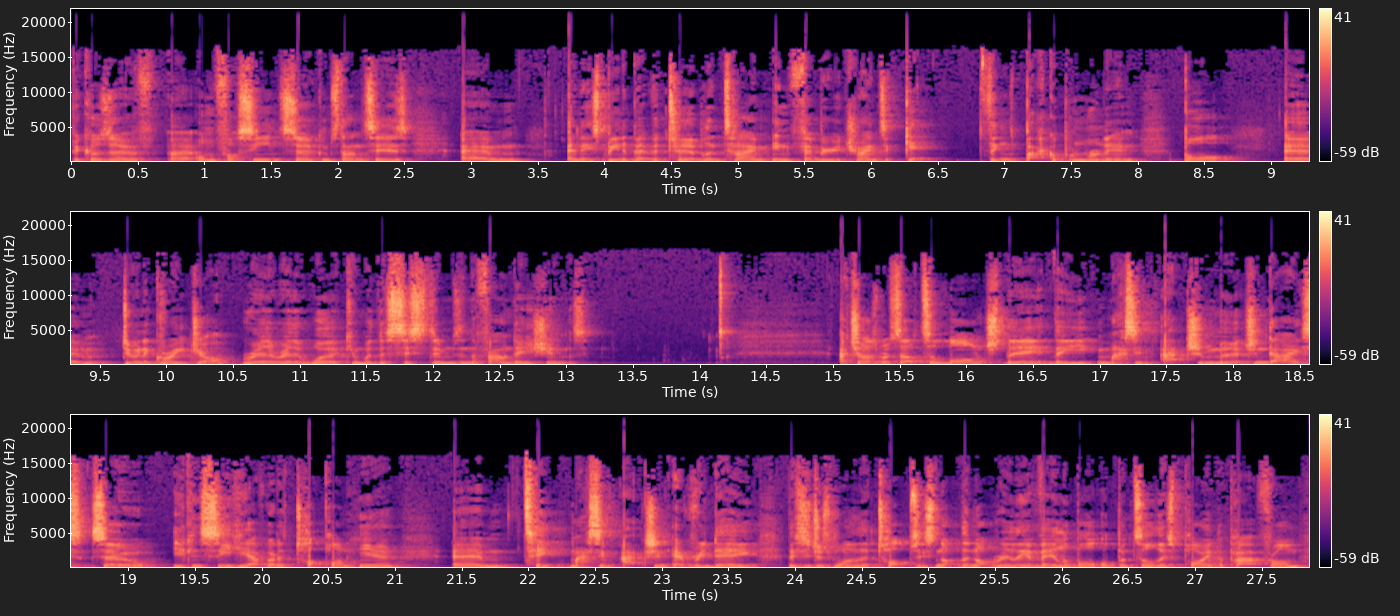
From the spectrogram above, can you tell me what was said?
because of uh, unforeseen circumstances. Um, and it's been a bit of a turbulent time in February trying to get things back up and running. But um, doing a great job, really, really working with the systems and the foundations. I challenged myself to launch the, the massive action merchandise. So you can see here I've got a top on here. Um, take massive action every day. This is just one of the tops. It's not they're not really available up until this point, apart from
